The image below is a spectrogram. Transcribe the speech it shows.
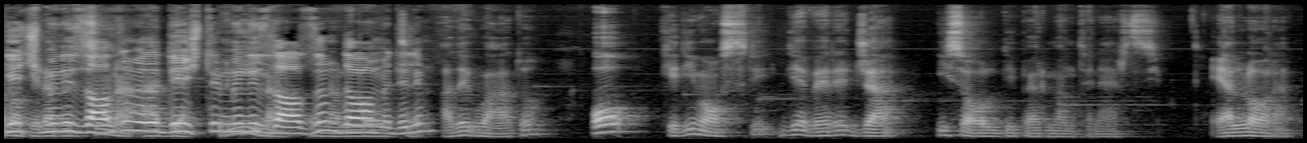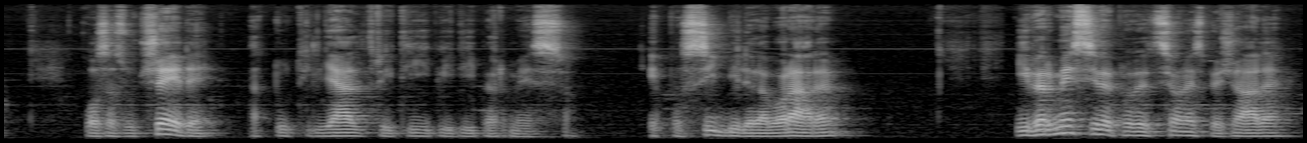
geçmeniz lazım ya da değiştirmeniz lazım. Devam edelim. adeguato o che dimostri di avere già i soldi per mantenersi. E allora, cosa succede a tutti gli altri tipi di permesso? È possibile lavorare? I permessi per protezione speciale,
